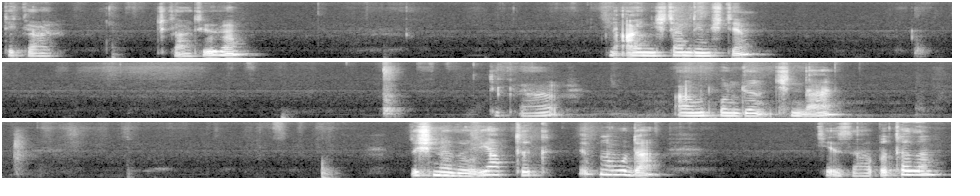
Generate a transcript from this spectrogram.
tekrar çıkartıyorum. Yine aynı işlem demiştim. Tekrar armut boncuğun içinden dışına doğru yaptık ve bunu burada kez daha batalım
